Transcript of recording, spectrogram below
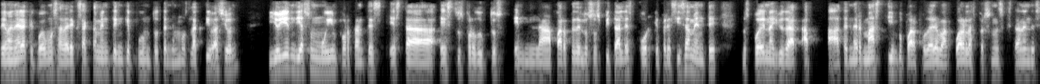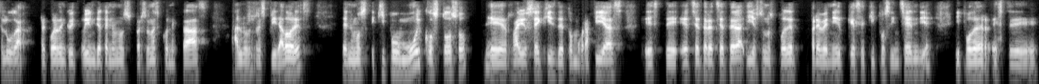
de manera que podemos saber exactamente en qué punto tenemos la activación y hoy en día son muy importantes esta, estos productos en la parte de los hospitales porque precisamente nos pueden ayudar a, a, tener más tiempo para poder evacuar a las personas que están en ese lugar. Recuerden que hoy, hoy en día tenemos personas conectadas a los respiradores, tenemos equipo muy costoso de rayos X, de tomografías, este, etcétera, etcétera, y esto nos puede prevenir que ese equipo se incendie y poder este,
